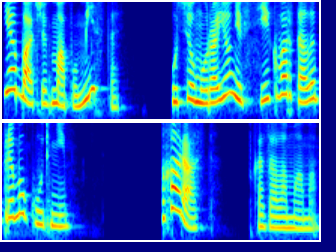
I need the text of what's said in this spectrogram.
Я бачив мапу міста. У цьому районі всі квартали прямокутні. Гаразд, сказала мама.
